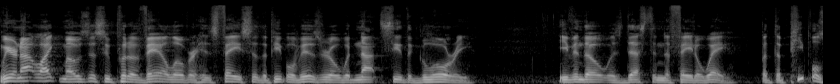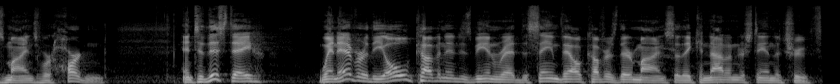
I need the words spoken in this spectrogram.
We are not like Moses, who put a veil over his face so the people of Israel would not see the glory even though it was destined to fade away. But the people's minds were hardened. And to this day, whenever the old covenant is being read, the same veil covers their minds so they cannot understand the truth.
